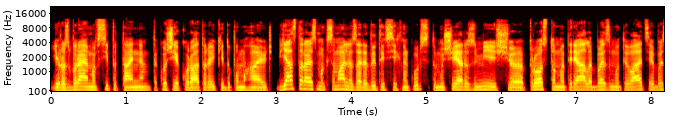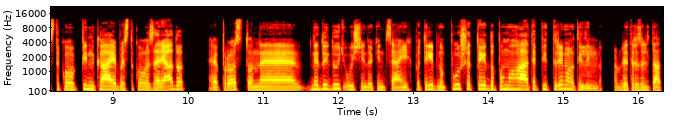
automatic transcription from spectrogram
і розбираємо всі питання. Також є куратори, які допомагають. Я стараюсь максимально зарядити всіх на курсі, тому що я розумію, що просто матеріали без мотивації, без такого пінка і без такого заряду. е, Просто не, не дійдуть учні до кінця. Їх потрібно пушити, допомагати, підтримувати, і Мгм. роблять результат.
